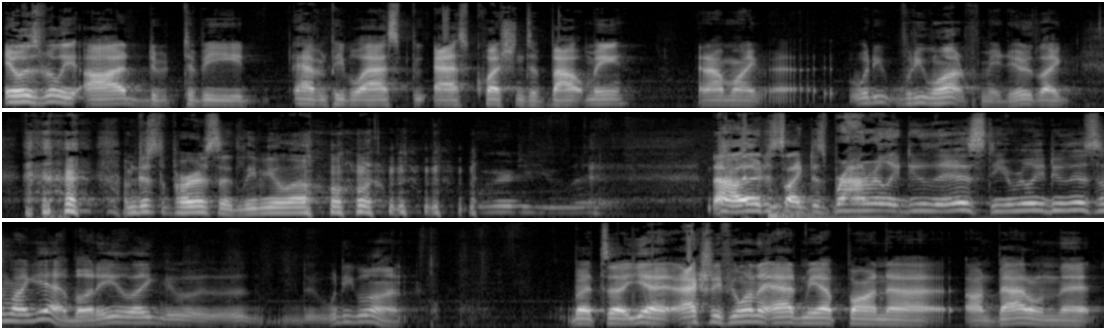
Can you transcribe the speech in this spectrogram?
it was really odd to, to be having people ask ask questions about me, and I'm like, uh, what do you what do you want from me, dude? Like, I'm just a person. Leave me alone. Where do you? No, they're just like, does Brown really do this? Do you really do this? I'm like, yeah, buddy. Like, uh, what do you want? But uh, yeah, actually, if you want to add me up on uh, on BattleNet,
